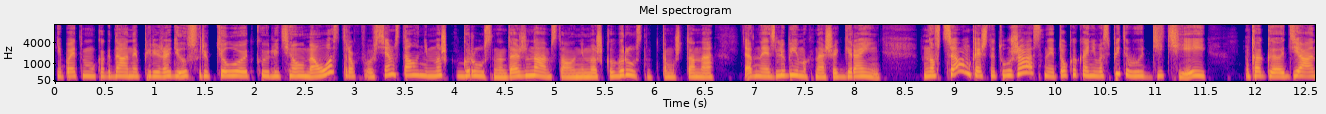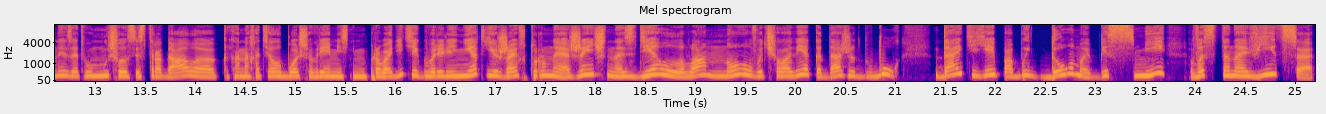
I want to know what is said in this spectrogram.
И поэтому, когда она переродилась в рептилоидку и летела на остров, остров, всем стало немножко грустно. Даже нам стало немножко грустно, потому что она одна из любимых наших героинь. Но в целом, конечно, это ужасно. И то, как они воспитывают детей, как э, Диана из этого мучилась и страдала, как она хотела больше времени с ними проводить, ей говорили, нет, езжай в турне. Женщина сделала вам нового человека, даже двух. Дайте ей побыть дома, без СМИ, восстановиться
